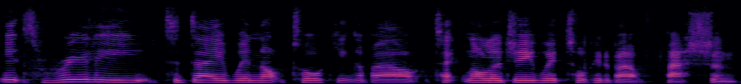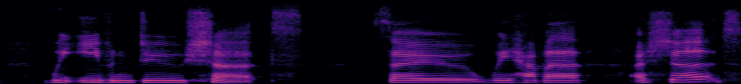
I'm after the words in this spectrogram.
It's really today we're not talking about technology, we're talking about fashion. We even do shirts. So we have a, a shirt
